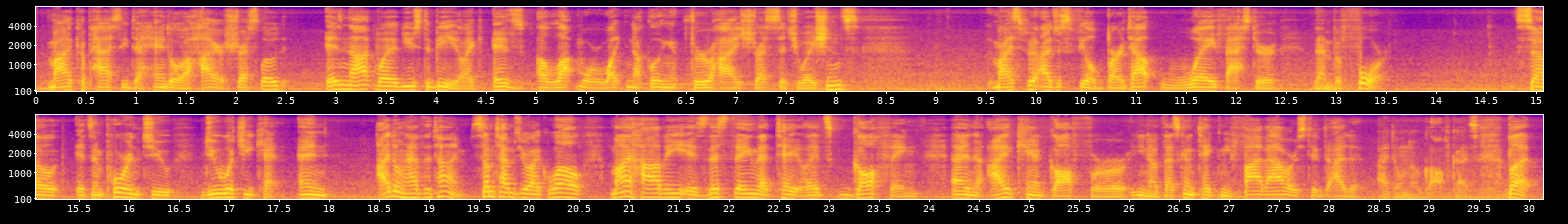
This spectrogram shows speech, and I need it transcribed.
my capacity to handle a higher stress load is not what it used to be. Like, it's a lot more white knuckling through high stress situations my I just feel burnt out way faster than before. So it's important to do what you can. And I don't have the time. Sometimes you're like, well, my hobby is this thing that take it's golfing, and I can't golf for you know that's going to take me five hours to. I, I don't know golf, guys, but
